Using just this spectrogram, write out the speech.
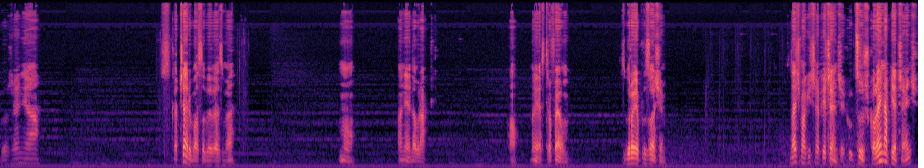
Włożenia. Skaczerba sobie wezmę. No. A nie, dobra. O, no jest, trofeum. Zbroja plus 8. Znajdź magiczne pieczęcie. Cóż, kolejna pieczęć.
